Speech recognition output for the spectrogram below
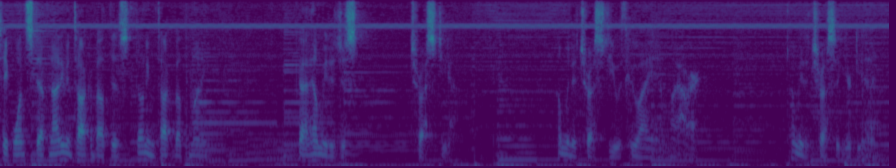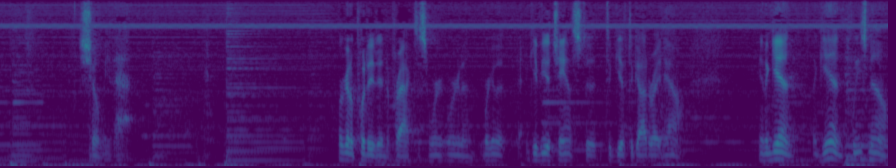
take one step, not even talk about this, don't even talk about the money. God, help me to just trust you. Help me to trust you with who I am, my heart. Help me to trust that you're good. Show me that. We're going to put it into practice. We're, we're going to, we're to give you a chance to, to give to God right now. And again, again, please know,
